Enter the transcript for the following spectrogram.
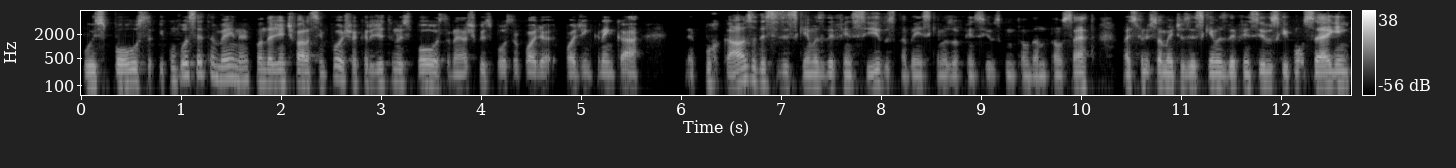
o Spolstra, e com você também, né? Quando a gente fala assim, poxa, acredito no Spolstra, né? Acho que o Spolstra pode, pode encrencar né, por causa desses esquemas defensivos, também esquemas ofensivos que não estão dando tão certo, mas principalmente os esquemas defensivos que conseguem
